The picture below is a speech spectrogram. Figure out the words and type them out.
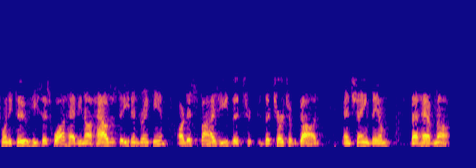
22, he says, What? Have ye not houses to eat and drink in? Or despise ye the, the church of God, and shame them that have not?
